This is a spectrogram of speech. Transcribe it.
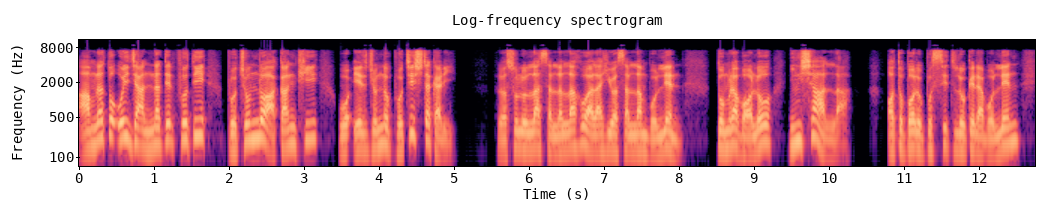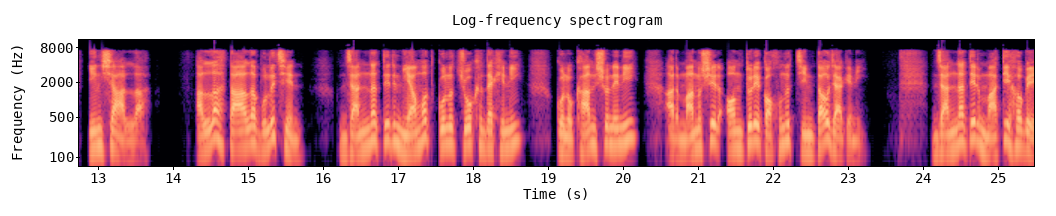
আমরা তো ওই জান্নাতের প্রতি প্রচণ্ড আকাঙ্ক্ষী ও এর জন্য প্রচেষ্টাকারী। রসুল্লাহ সাল্লাহু আলাহি ওয়াসাল্লাম বললেন, তোমরা বলো ইনশা আল্লাহ অতপর উপস্থিত লোকেরা বললেন ইনশা আল্লাহ আল্লাহ তাআলা বলেছেন, জান্নাতের নিয়ামত কোনো চোখ দেখেনি, কোনো খান শোনেনি, আর মানুষের অন্তরে কখনো চিন্তাও জাগেনি। জান্নাতের মাটি হবে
